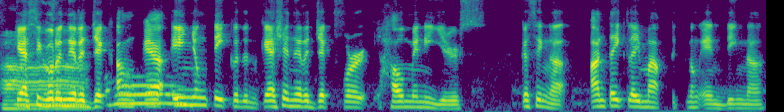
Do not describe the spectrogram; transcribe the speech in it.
Ah. Kaya siguro ni-reject. Oh. Ang, kaya, yun yung take ko dun. Kaya siya ni-reject for how many years. Kasi nga, anticlimactic nung ending na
